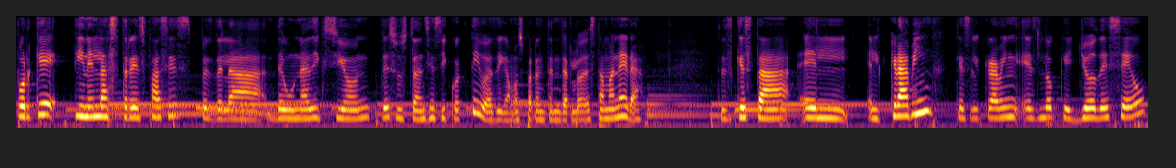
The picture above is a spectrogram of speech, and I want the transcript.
Porque tiene las tres fases pues, de, la, de una adicción de sustancias psicoactivas, digamos, para entenderlo de esta manera. Entonces que está el, el craving, que es el craving es lo que yo deseo,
